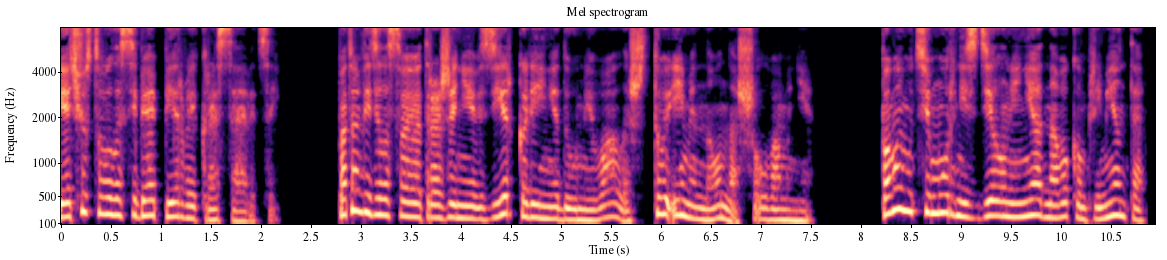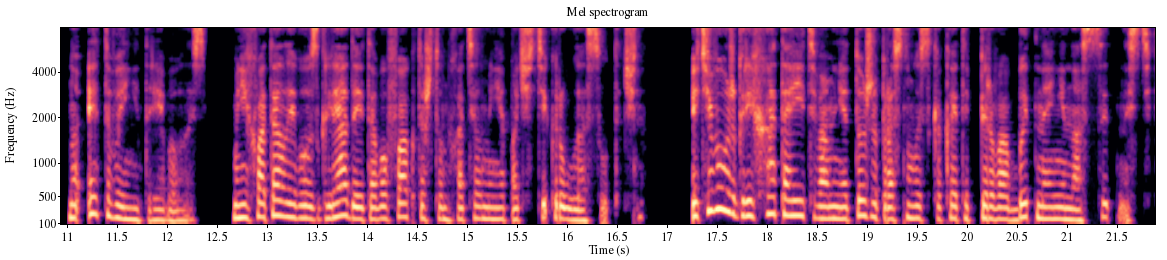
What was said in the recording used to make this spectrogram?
Я чувствовала себя первой красавицей. Потом видела свое отражение в зеркале и недоумевала, что именно он нашел во мне. По-моему, Тимур не сделал мне ни одного комплимента, но этого и не требовалось. Мне хватало его взгляда и того факта, что он хотел меня почти круглосуточно. И чего уж греха таить, во мне тоже проснулась какая-то первобытная ненасытность,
